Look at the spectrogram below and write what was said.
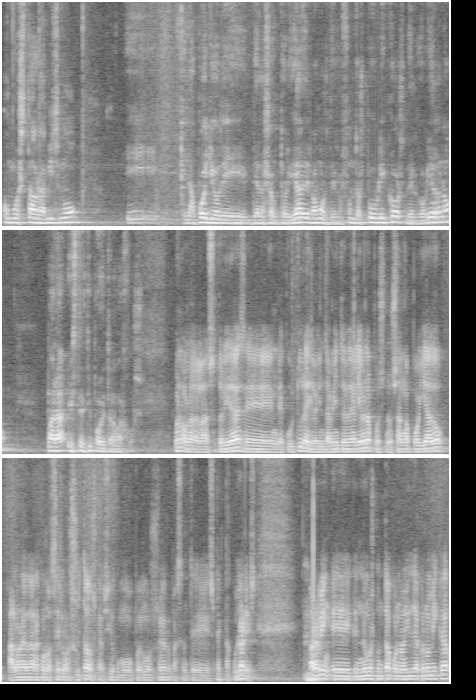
¿Cómo está ahora mismo eh, el apoyo de, de las autoridades, vamos, de los fondos públicos, del gobierno, para este tipo de trabajos? Bueno, las autoridades de, cultura y el Ayuntamiento de Vega Líbana pues, nos han apoyado a la hora de dar a conocer los resultados, que han sido, como podemos ver, bastante espectaculares. Ahora bien, eh, no hemos contado con ayuda económica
